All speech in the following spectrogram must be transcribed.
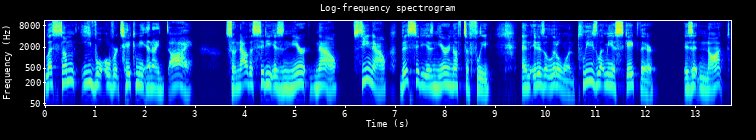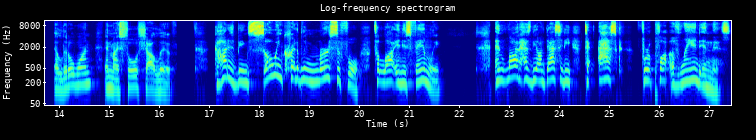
lest some evil overtake me and I die. So now the city is near, now, see now, this city is near enough to flee and it is a little one. Please let me escape there. Is it not a little one? And my soul shall live. God is being so incredibly merciful to Lot and his family. And Lot has the audacity to ask for a plot of land in this.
